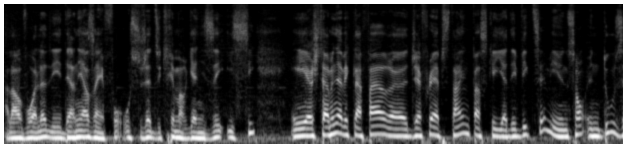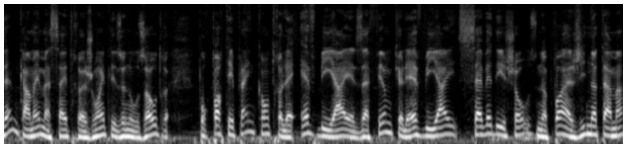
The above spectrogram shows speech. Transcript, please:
Alors voilà les dernières infos au sujet du crime organisé ici. Et euh, je termine avec l'affaire euh, Jeffrey Epstein parce qu'il y a des victimes et ils sont une douzaine quand même à s'être jointes les unes aux autres pour porter plainte contre le FBI. Elles affirment que le FBI savait des choses, n'a pas agi, notamment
